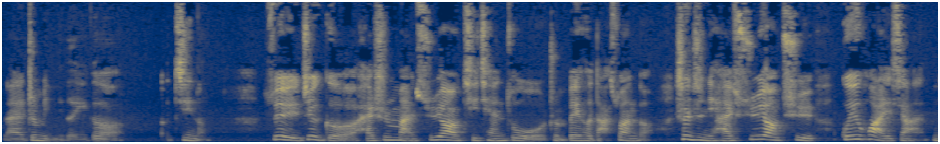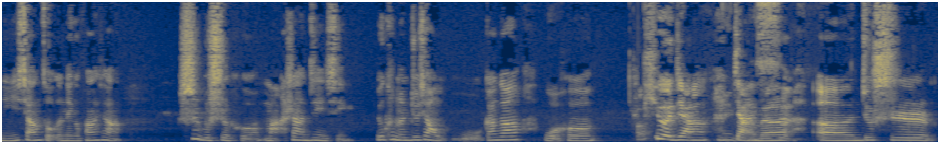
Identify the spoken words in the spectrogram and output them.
来证明你的一个呃技能。所以这个还是蛮需要提前做准备和打算的，甚至你还需要去规划一下你想走的那个方向适不适合马上进行。有可能就像我刚刚我和 Q 讲没关讲的系，嗯、就是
